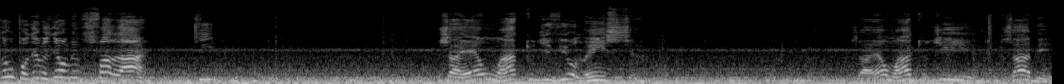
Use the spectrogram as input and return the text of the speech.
Não podemos nem ao menos falar que já é um ato de violência. Já é um ato de, sabe,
